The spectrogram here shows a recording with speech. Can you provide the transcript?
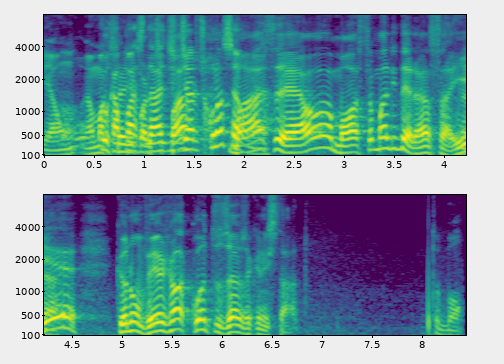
É, um, é uma capacidade de, de, articulação. Mas né? é, mostra uma liderança aí é. que eu não vejo há quantos anos aqui no Estado. Muito bom.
